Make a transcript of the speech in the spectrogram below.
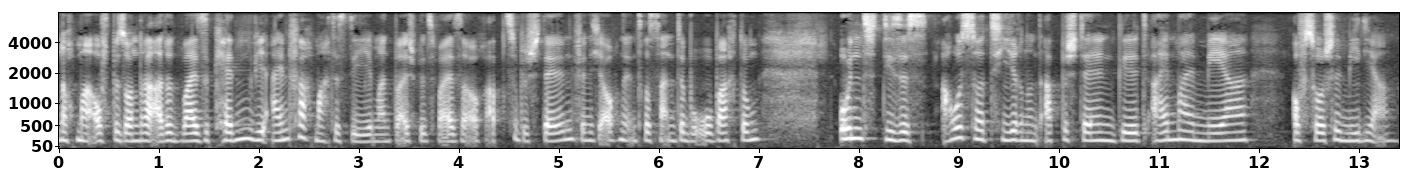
nochmal auf besondere Art und Weise kennen. Wie einfach macht es dir jemand beispielsweise auch abzubestellen, finde ich auch eine interessante Beobachtung. Und dieses Aussortieren und Abbestellen gilt einmal mehr auf Social Media.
